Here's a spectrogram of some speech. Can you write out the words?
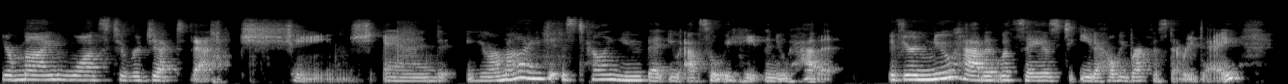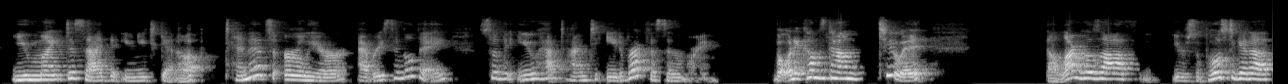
your mind wants to reject that change. And your mind is telling you that you absolutely hate the new habit. If your new habit, let's say, is to eat a healthy breakfast every day, you might decide that you need to get up 10 minutes earlier every single day so that you have time to eat a breakfast in the morning. But when it comes down to it, the alarm goes off, you're supposed to get up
